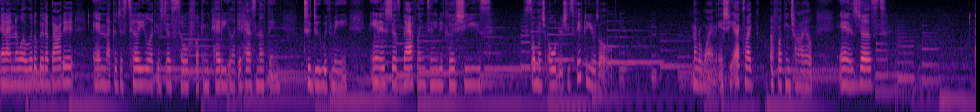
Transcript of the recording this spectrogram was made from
and I know a little bit about it and I could just tell you like it's just so fucking petty like it has nothing to do with me and it's just baffling to me because she's so much older she's 50 years old number one and she acts like a fucking child. And it's just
